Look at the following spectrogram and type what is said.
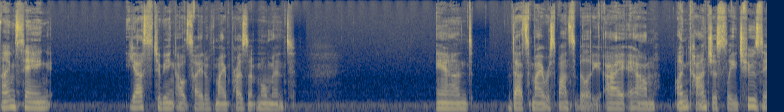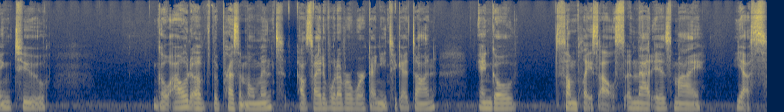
I'm saying yes to being outside of my present moment. And that's my responsibility. I am unconsciously choosing to go out of the present moment, outside of whatever work I need to get done, and go someplace else. And that is my yes.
